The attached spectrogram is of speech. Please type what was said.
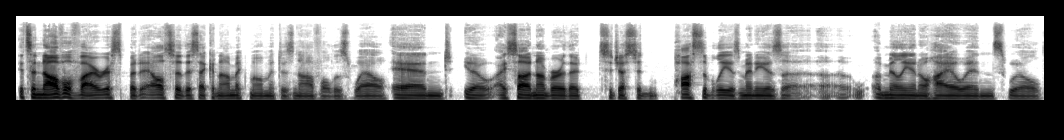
it's a novel virus but also this economic moment is novel as well. And you know i saw a number that suggested possibly as many as a, a, a million ohioans will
